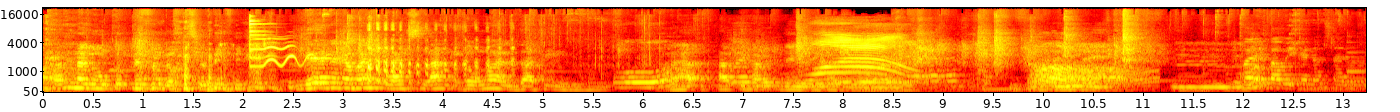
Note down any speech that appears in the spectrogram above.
Parang nalungkot naman ako sa Hindi, ano naman, once lang. Ikaw nga, dati. Oo. Ha- Happy Heart Day, Tita Joy. Happy Day. Mm. Bali-bawi ka ng Sunday.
